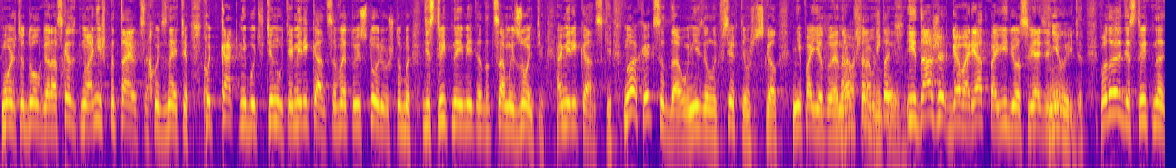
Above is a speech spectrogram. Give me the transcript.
можете долго рассказывать, но они же пытаются хоть, знаете, хоть как-нибудь втянуть американцев в эту историю, чтобы действительно иметь этот самый зонтик американский. Ну, а Хекса, да, унизил их всех тем, что сказал, не поеду я на ваш Рамштайн не Рамштайн. И даже, говорят, по видеосвязи не, Не выйдет. Вот это действительно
